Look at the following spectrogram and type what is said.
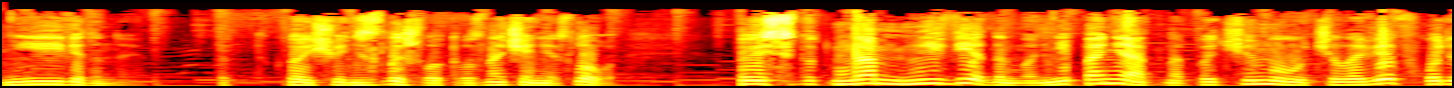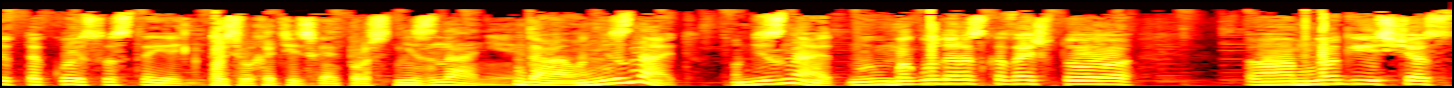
неведанное. Кто еще не слышал этого значения слова? То есть тут нам неведомо, непонятно, почему человек входит в такое состояние. То есть вы хотите сказать просто незнание? Да, он не знает. Он не знает. Ну, могу даже сказать, что а, многие сейчас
